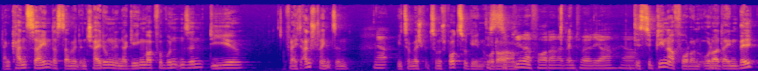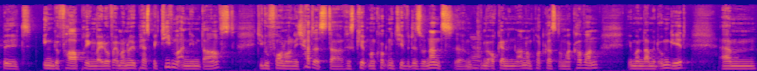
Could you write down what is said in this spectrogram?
dann kann es sein, dass damit Entscheidungen in der Gegenwart verbunden sind, die vielleicht anstrengend sind. Ja. Wie zum Beispiel zum Sport zu gehen. Disziplin oder erfordern eventuell, ja, ja. Disziplin erfordern oder dein Weltbild in Gefahr bringen, weil du auf einmal neue Perspektiven annehmen darfst, die du vorher noch nicht hattest. Da riskiert man kognitive Dissonanz. Ähm, ja. Können wir auch gerne in einem anderen Podcast nochmal covern, wie man damit umgeht. Ähm,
